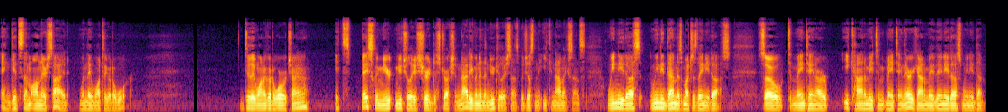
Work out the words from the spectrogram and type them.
and gets them on their side when they want to go to war. Do they want to go to war with China? It's basically mutually assured destruction, not even in the nuclear sense, but just in the economic sense. We need us, we need them as much as they need us. So to maintain our economy, to maintain their economy, they need us and we need them.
